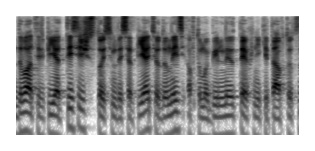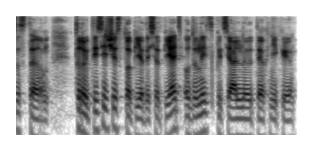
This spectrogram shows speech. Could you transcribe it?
25 тисяч 175 одиниць автомобільної техніки та автоцистерн, 3155 одиниць спеціальної техніки.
